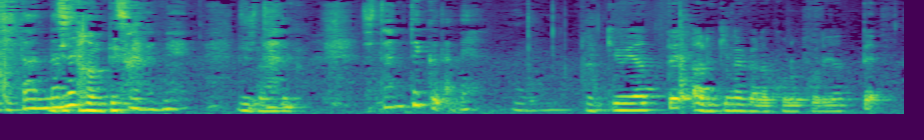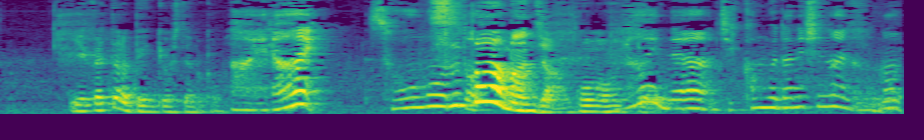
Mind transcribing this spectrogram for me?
時短だね時短的そうだね時短的時時短テクだね、野球やって歩きながらコロコロやって家帰ったら勉強してるのかもあ偉いそう思うと。スーパーマンじゃんこの人。偉いね。時間無駄にしないのな。すごい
